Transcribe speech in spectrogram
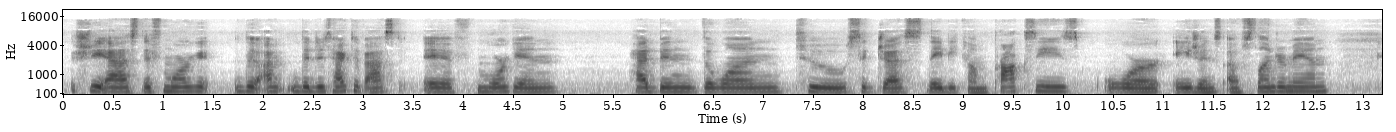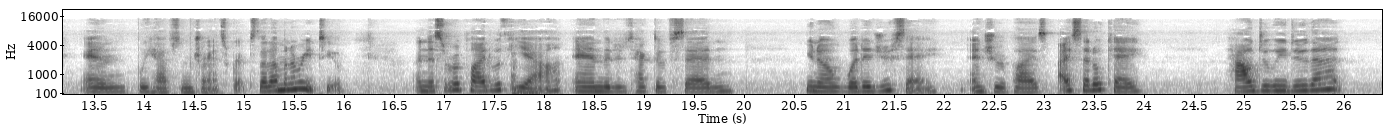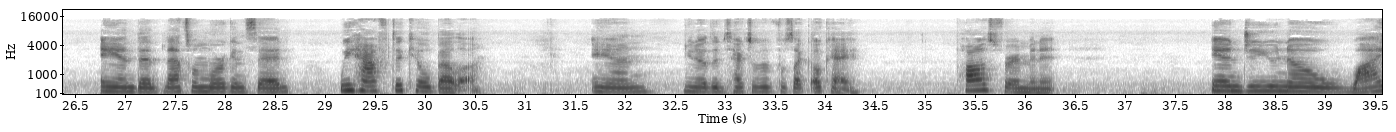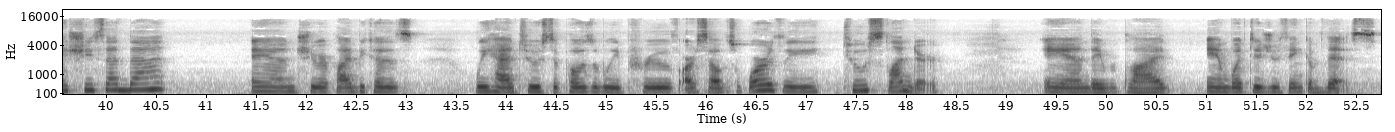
she asked if Morgan the um, the detective asked if Morgan had been the one to suggest they become proxies or agents of Slenderman and we have some transcripts that I'm going to read to you. Anissa replied with yeah, and the detective said, You know, what did you say? And she replies, I said okay. How do we do that? And then that's when Morgan said, We have to kill Bella. And, you know, the detective was like, Okay, pause for a minute. And do you know why she said that? And she replied, Because we had to supposedly prove ourselves worthy to Slender. And they replied, And what did you think of this?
